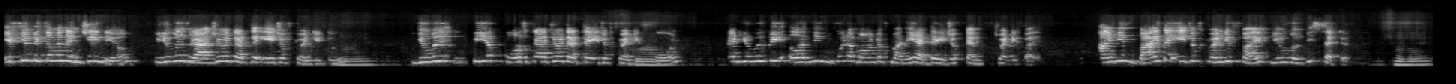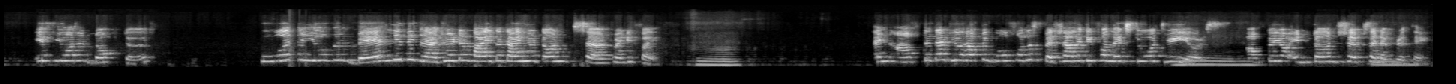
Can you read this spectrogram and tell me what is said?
if you become an engineer, you will graduate at the age of 22. Hmm. You will be a postgraduate at the age of 24. And you will be earning good amount of money at the age of 10, 25. I mean, by the age of 25, you will be settled. Hmm. If you are a doctor, poor you will barely be graduated by the time you turn uh, 25. Hmm. And after that, you have to go for the specialty for next two or three years Hmm. after your internships and Hmm. everything.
